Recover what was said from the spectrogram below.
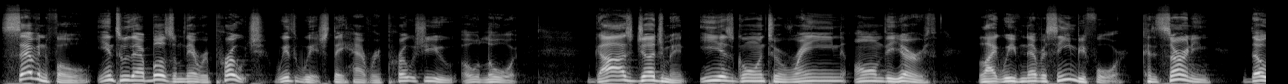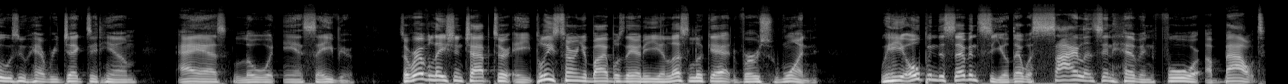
sevenfold into their bosom their reproach with which they have reproached you, O Lord. God's judgment is going to rain on the earth like we've never seen before concerning those who have rejected him as Lord and Savior. So, Revelation chapter 8, please turn your Bibles there and let's look at verse 1. When he opened the seventh seal, there was silence in heaven for about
